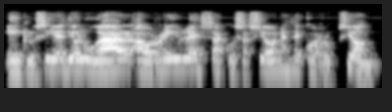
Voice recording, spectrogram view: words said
e inclusive dio lugar a horribles acusaciones de corrupción.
